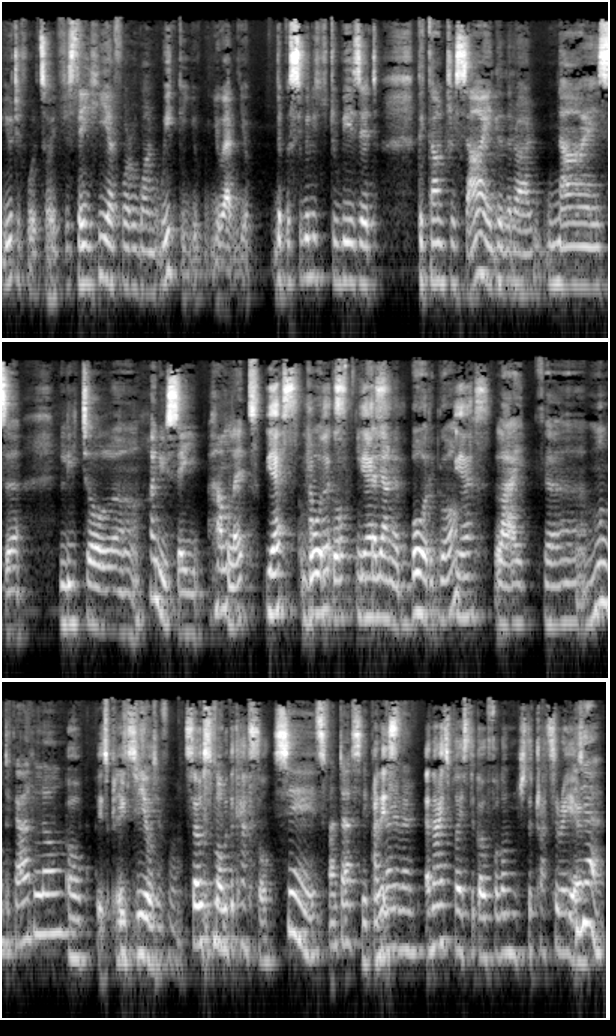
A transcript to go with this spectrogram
beautiful. So if you stay here for one week, you, you have you, the possibility to visit the countryside. There are nice uh, little, uh, how do you say, hamlet, Yes. borgo. hamlets, In yes. Italiano borgo. Yes. Like uh, Monte Carlo. Oh, it's beautiful. It's beautiful. So small with the castle. Sì, it's fantastic. And very, it's very, a nice place to go for lunch, the trattoria. yeah,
